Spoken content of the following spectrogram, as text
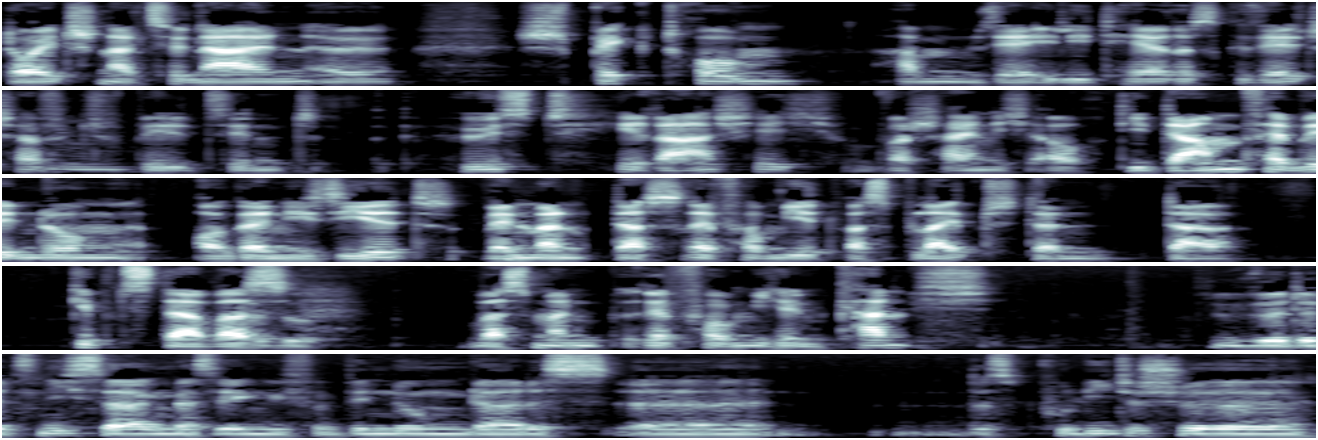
deutsch-nationalen äh, Spektrum, haben ein sehr elitäres Gesellschaftsbild, sind höchst hierarchisch, wahrscheinlich auch die Damenverbindung organisiert. Wenn man das reformiert, was bleibt dann da? Gibt es da was, also, was man reformieren kann? Ich würde jetzt nicht sagen, dass irgendwie Verbindungen da das, äh, das politische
